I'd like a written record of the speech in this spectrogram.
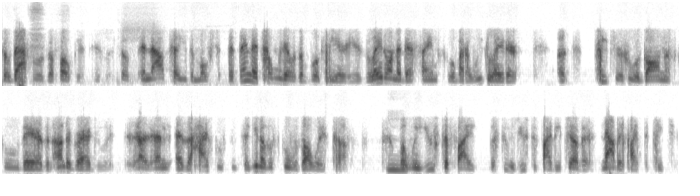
so that was the focus. So, and I'll tell you the most. The thing that told me there was a book here is later on at that same school, about a week later, a teacher who had gone to school there as an undergraduate uh, and as a high school student said, you know, the school was always tough, but we used to fight. The students used to fight each other. Now they fight the teacher,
